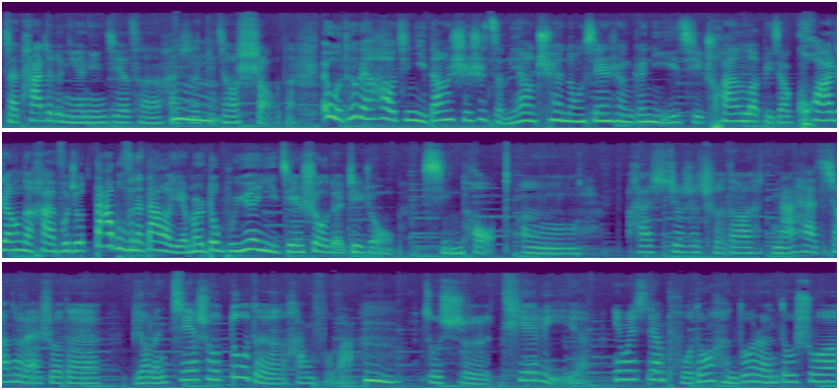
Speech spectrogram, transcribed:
在他这个年龄阶层还是比较少的。哎，我特别好奇，你当时是怎么样劝动先生跟你一起穿了比较夸张的汉服，就大部分的大老爷们儿都不愿意接受的这种行头？嗯。还是就是扯到男孩子相对来说的比较能接受度的汉服吧，嗯，就是贴里，因为现在浦东很多人都说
